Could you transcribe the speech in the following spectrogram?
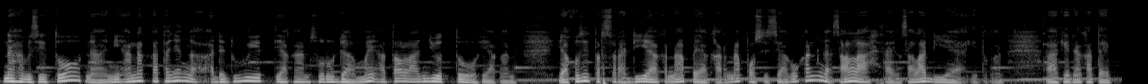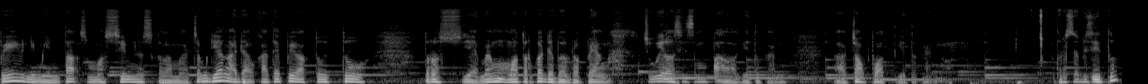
Nah habis itu, nah ini anak katanya nggak ada duit ya kan, suruh damai atau lanjut tuh ya kan. Ya aku sih terserah dia, kenapa ya? Karena posisi aku kan nggak salah, sayang salah dia gitu kan. Akhirnya KTP diminta semua SIM dan segala macam, dia nggak ada KTP waktu itu. Terus ya memang motorku ada beberapa yang cuil sih sempal gitu kan, uh, copot gitu kan terus habis itu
